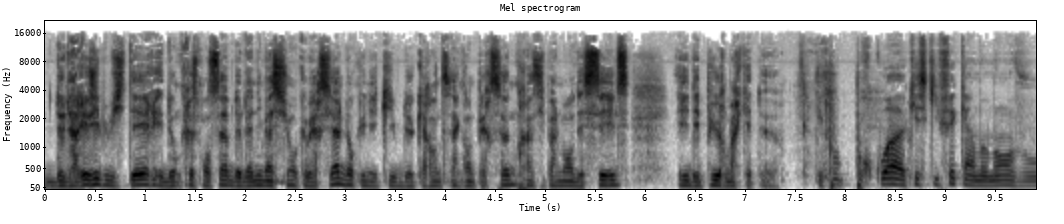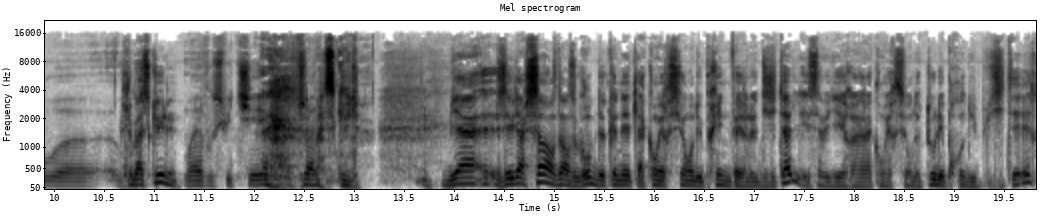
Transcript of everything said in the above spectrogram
de la régie publicitaire et donc responsable de l'animation commerciale, donc une équipe de 40-50 personnes, principalement des sales et des purs marketeurs. Et pour, pourquoi Qu'est-ce qui fait qu'à un moment vous, euh, vous Je bascule. Ouais, vous switchez. je bascule. Bien, j'ai eu la chance dans ce groupe de connaître la conversion du print vers le digital, et ça veut dire la conversion de tous les produits publicitaires.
